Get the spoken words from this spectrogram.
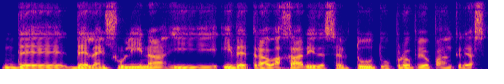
de, la insulina y, de trabajar y de ser tú tu propio páncreas.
